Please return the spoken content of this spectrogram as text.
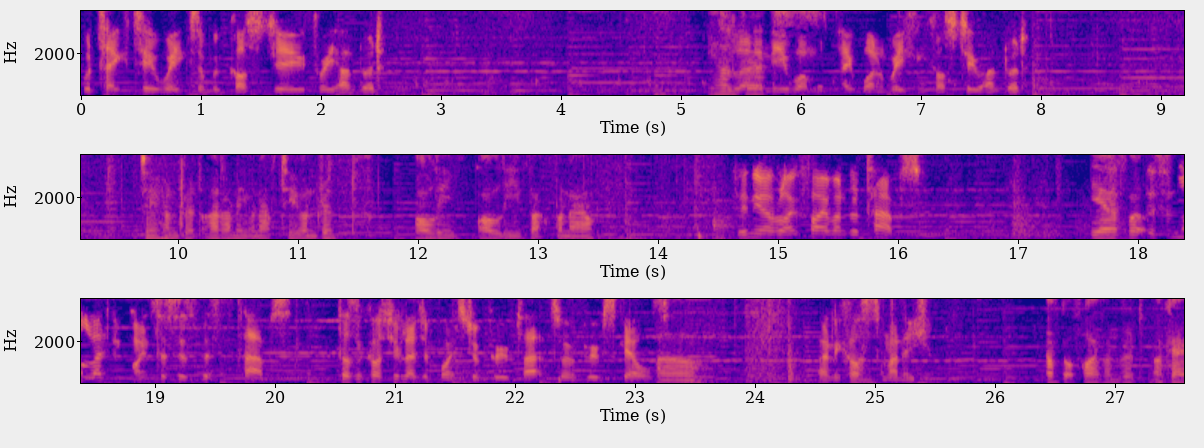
would take two weeks and would cost you three hundred. To learn a new one would take one week and cost two hundred. 200. I don't even have 200. I'll leave. I'll leave that for now. Didn't you have like five hundred tabs? Yeah, but This is not legend points. This is this is tabs. Doesn't cost you legend points to improve ta- to improve skills. uh, Only costs money. I've got 500. Okay,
